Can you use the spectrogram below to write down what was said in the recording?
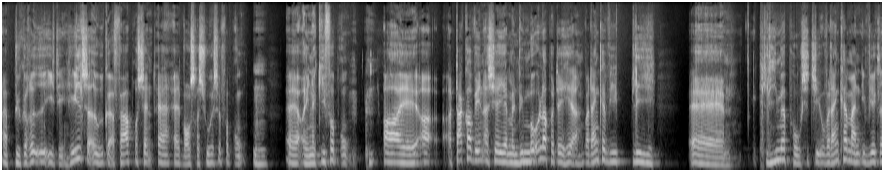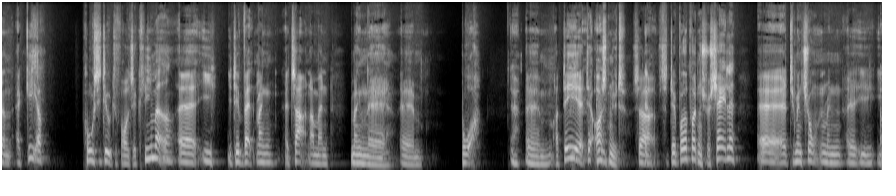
at byggeriet i det hele taget udgør 40 procent af, af vores ressourceforbrug. Mm. Øh, og energiforbrug. Og, øh, og, og der går vi ind og siger, jamen vi måler på det her. Hvordan kan vi blive øh, klimapositive? Hvordan kan man i virkeligheden agere positivt i forhold til klimaet øh, i, i det valg, man tager, når man, man øh, øh, bor. Ja. Øhm, og det, det er også nyt. Så, ja. så det er både på den sociale øh, dimension, men øh, i, i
